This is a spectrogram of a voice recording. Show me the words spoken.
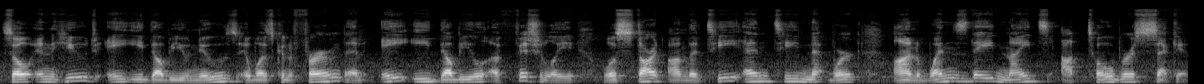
So, in huge AEW news, it was confirmed that AEW officially will start on the TNT network on Wednesday nights, October 2nd.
